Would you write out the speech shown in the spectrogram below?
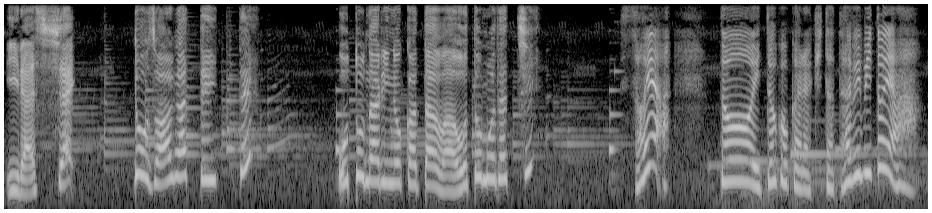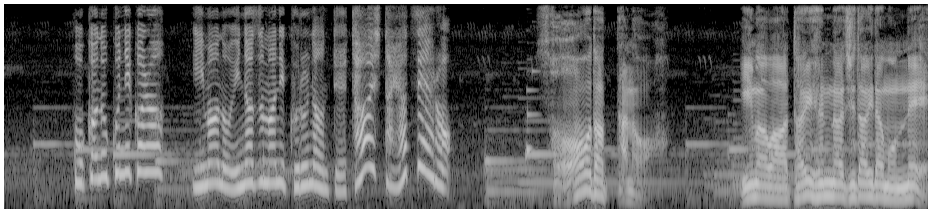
いらっしゃい。どうぞ上がっていって。お隣の方はお友達？そや。遠いとこから来た旅人や。他の国から今の稲妻に来るなんて大したやつやろ。そうだったの。今は大変な時代だもんね。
